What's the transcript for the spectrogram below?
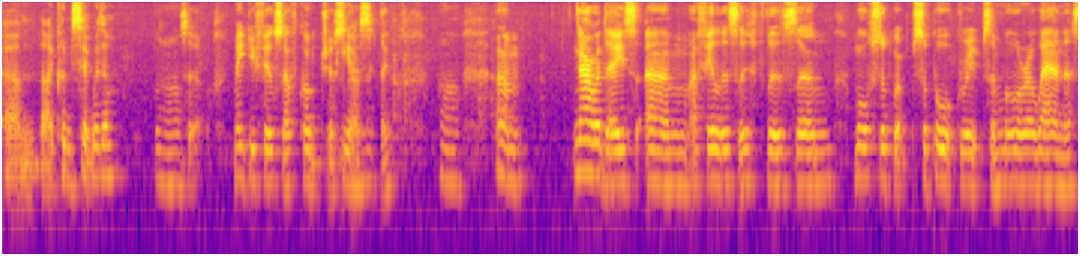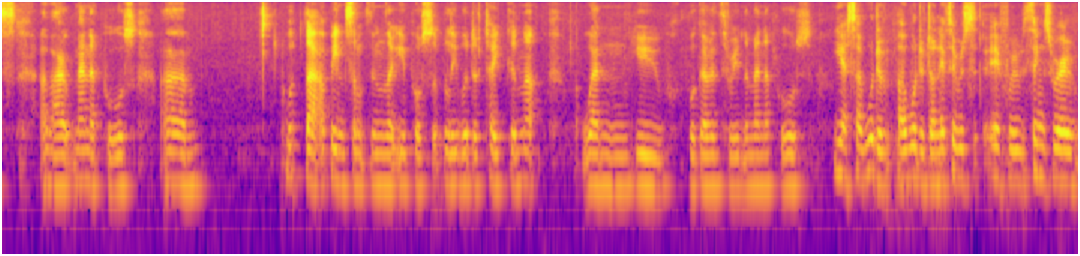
um, that I couldn't sit with them. Oh, so made you feel self conscious Yes. kind of thing. Oh, um, nowadays, um, I feel as if there's um, more su- support groups and more awareness about menopause. Um, would that have been something that you possibly would have taken up when you were going through the menopause? Yes, I would have. I would have done if there was if we, things were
